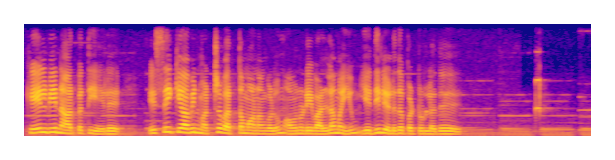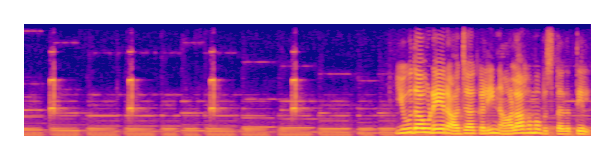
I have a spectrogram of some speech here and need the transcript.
கேள்வி நாற்பத்தி ஏழு எசைக்கியாவின் மற்ற வர்த்தமானங்களும் அவனுடைய வல்லமையும் எதில் எழுதப்பட்டுள்ளது? யூதாவுடைய ராஜாக்களின் நாளாகம புஸ்தகத்தில்.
